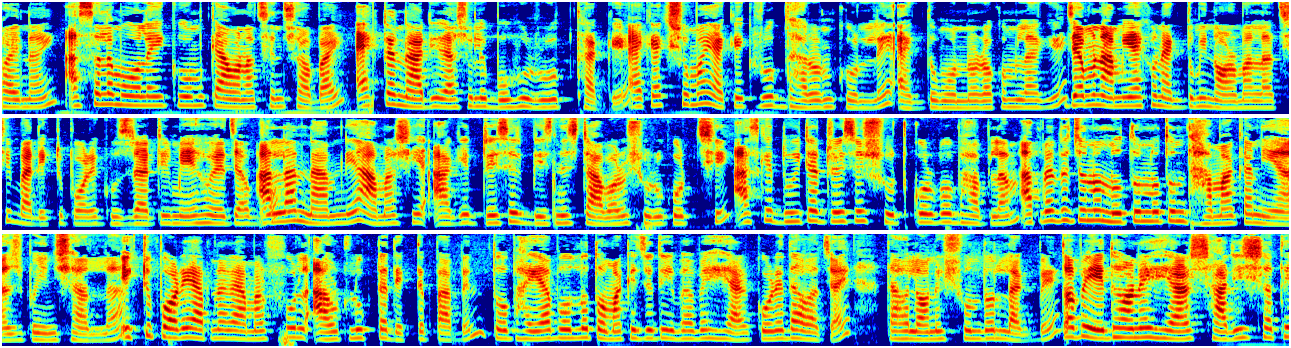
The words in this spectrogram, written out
হয় নাই। আসসালামু আলাইকুম, কেমন আছেন সবাই? একটা নারীর আসলে বহু রূপ থাকে। এক এক সময় এক এক রূপ ধারণ করলে একদম অন্যরকম লাগে। যেমন আমি এখন একদমই নর্মাল আছি বাট একটু পরে গুজরাটি মেয়ে হয়ে যাব। আল্লাহর নাম নিয়ে আমার সেই আগের ড্রেসের বিজনেসটা আবারও শুরু করছি। আজকে দুইটা ড্রেসের শুট করব ভাবলাম। আপনাদের জন্য নতুন নতুন ধামাকা নিয়ে আসব ইনশাল্লাহ একটু পরে আপনারা আমার ফুল আউটলুকটা দেখতে পাবেন। তো ভাইয়া বলল, তোমাকে যদি এভাবে হেয়ার করে দেওয়া যায়, তাহলে অনেক সুন্দর লাগবে। তবে এ ধরনের হেয়ার শাড়ির সাথে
